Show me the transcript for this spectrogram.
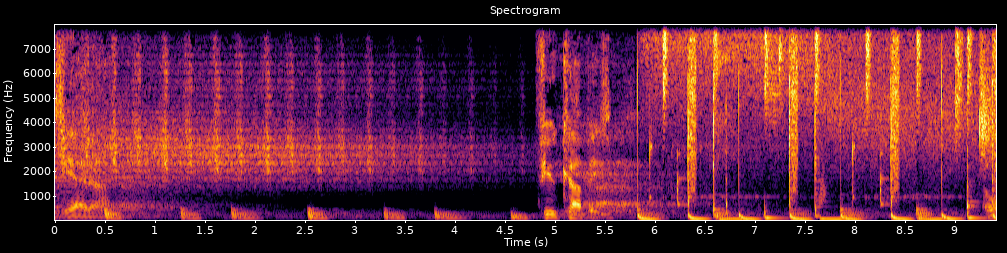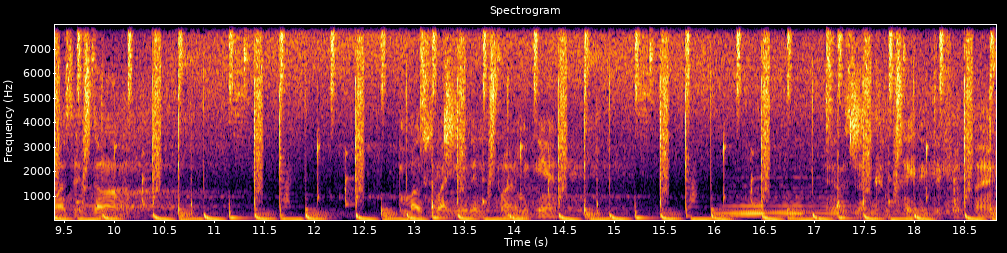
Ziara. Few copies. But once it's gone, most likely didn't find them again. It was a completely different thing.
